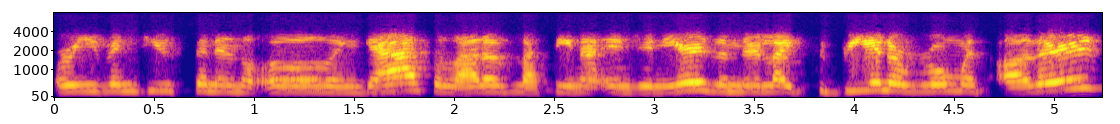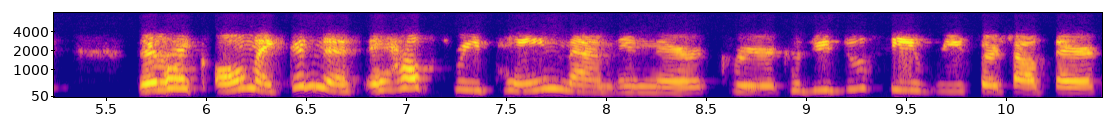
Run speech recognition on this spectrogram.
or even Houston in the oil and gas, a lot of Latina engineers. And they're like, to be in a room with others, they're like, oh my goodness, it helps retain them in their career. Because you do see research out there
